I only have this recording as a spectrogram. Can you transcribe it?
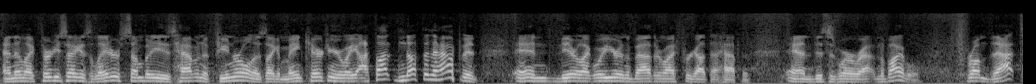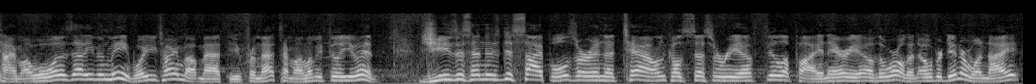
And then like 30 seconds later, somebody is having a funeral and it's like a main character in your way. I thought nothing happened. And they're like, well, you're in the bathroom. I forgot that happened. And this is where we're at in the Bible from that time on. Well, what does that even mean? What are you talking about, Matthew? From that time on, let me fill you in. Jesus and his disciples are in a town called Caesarea Philippi, an area of the world. And over dinner one night,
